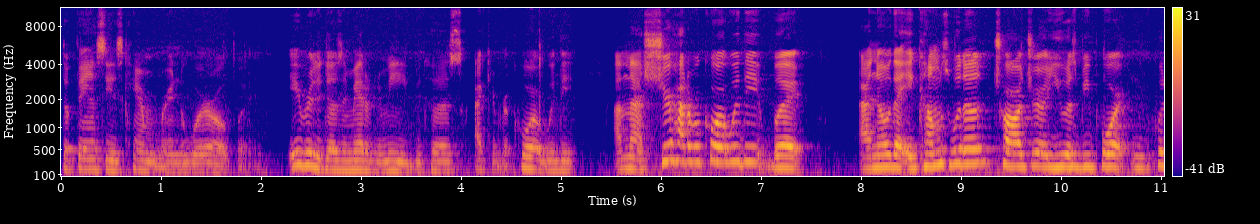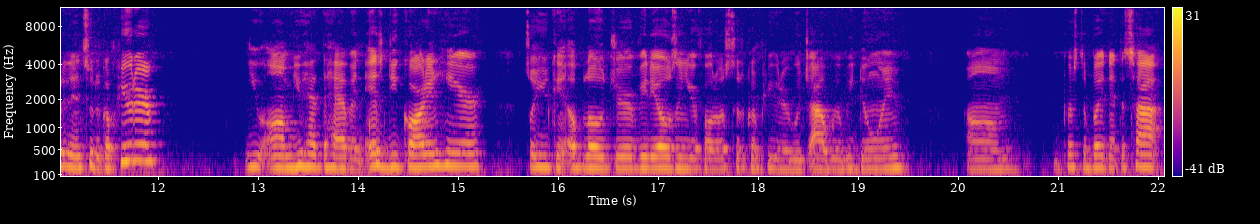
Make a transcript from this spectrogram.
the fanciest camera in the world, but it really doesn't matter to me because I can record with it. I'm not sure how to record with it, but I know that it comes with a charger, a USB port, and put it into the computer. You um you have to have an SD card in here so you can upload your videos and your photos to the computer, which I will be doing. Um, you press the button at the top,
